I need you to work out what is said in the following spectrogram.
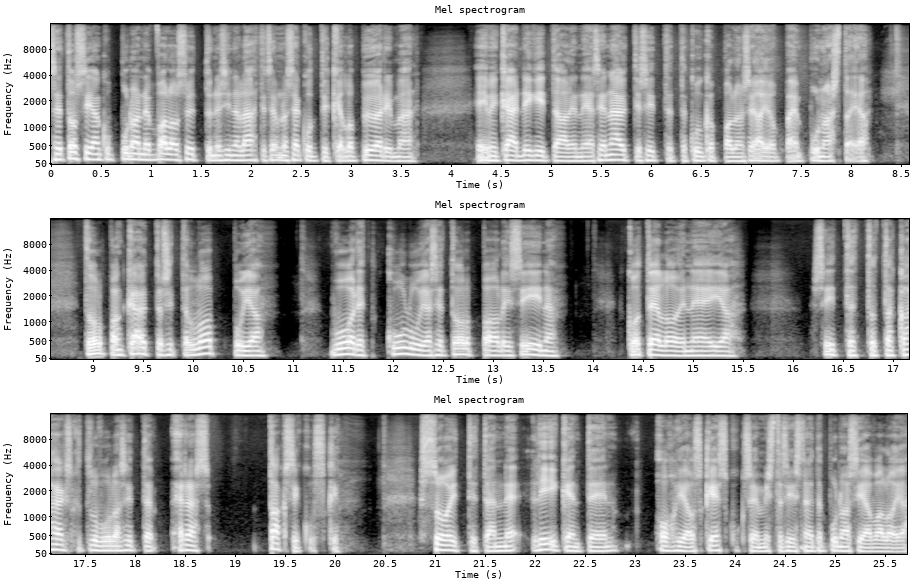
se tosiaan, kun punainen valo syttyi, niin siinä lähti semmoinen sekuntikello pyörimään. Ei mikään digitaalinen. Ja se näytti sitten, että kuinka paljon se ajoi päin punasta. Ja tolpan käyttö sitten loppui ja vuodet kului ja se tolppa oli siinä koteloineen ja – sitten tota 80-luvulla sitten eräs taksikuski soitti tänne liikenteen ohjauskeskukseen, mistä siis näitä punaisia valoja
